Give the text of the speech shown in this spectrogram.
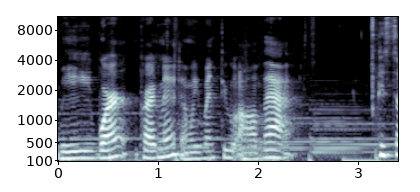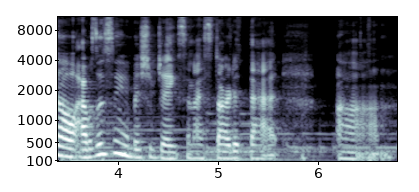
We weren't pregnant, and we went through all that. So I was listening to Bishop Jakes, and I started that um,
